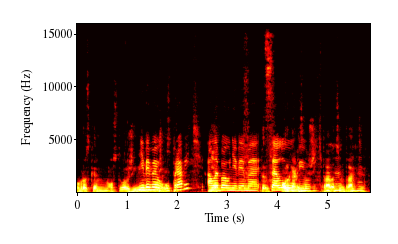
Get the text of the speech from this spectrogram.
Obrovské množstvo živín... Nevieme ju môže ísť- upraviť, alebo ju nevieme t- v celú organizme, využiť. V trávacom trakte. Uh,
